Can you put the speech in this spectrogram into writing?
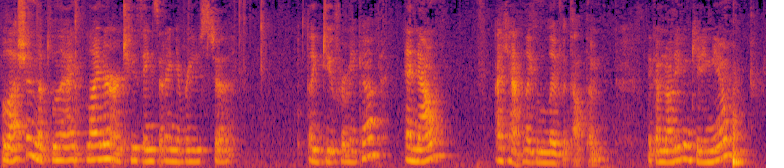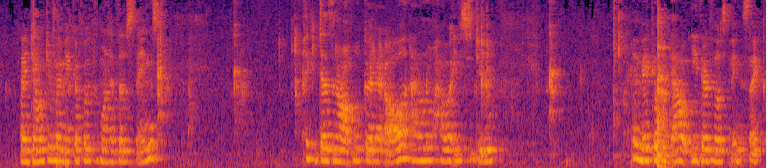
Blush and lip liner are two things that I never used to like do for makeup and now I can't like live without them. Like I'm not even kidding you. If I don't do my makeup with one of those things, like it does not look good at all. I don't know how I used to do my makeup without either of those things. Like,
